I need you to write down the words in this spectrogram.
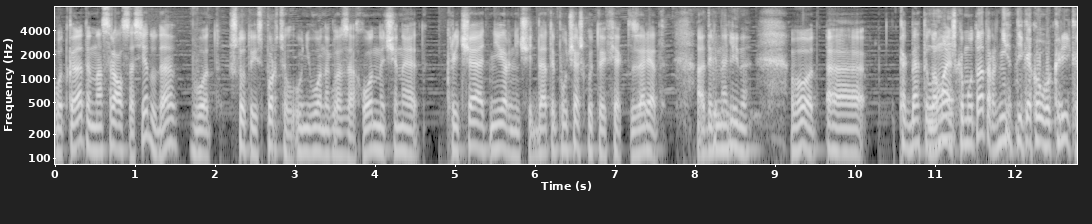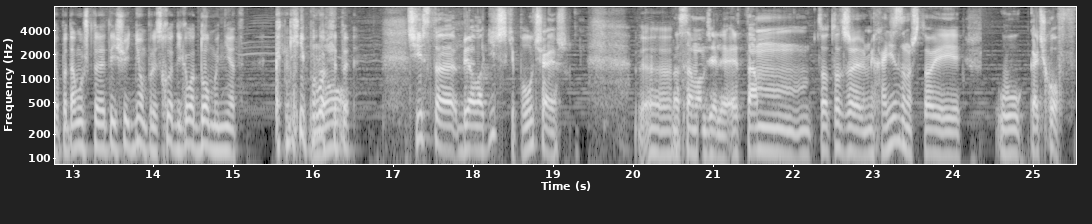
Вот когда ты насрал соседу, да, вот, что ты испортил у него на глазах, он начинает кричать, нервничать, да, ты получаешь какой-то эффект, заряд адреналина. Вот. э, Когда ты Ну- ломаешь коммутатор, нет никакого крика, потому что это еще и днем происходит, никого дома нет. Какие профиты? Чисто биологически получаешь, Э, на самом деле. Это там тот, тот же механизм, что и у качков.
